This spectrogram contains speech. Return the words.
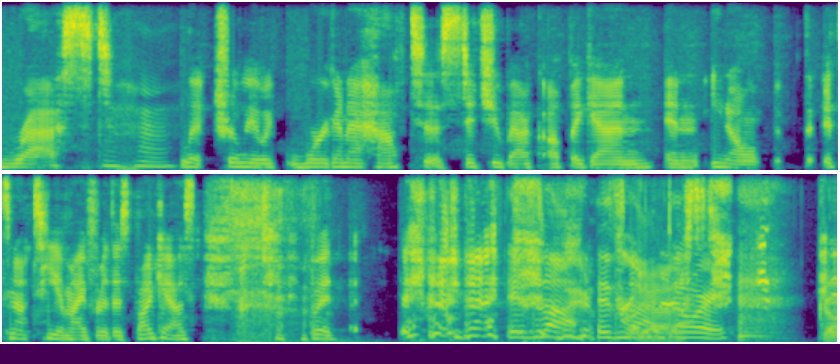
rest, Mhm. literally, like we're gonna have to stitch you back up again. And you know, it's not TMI for this podcast, but It's not. It's not. Yeah. Don't worry. Go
